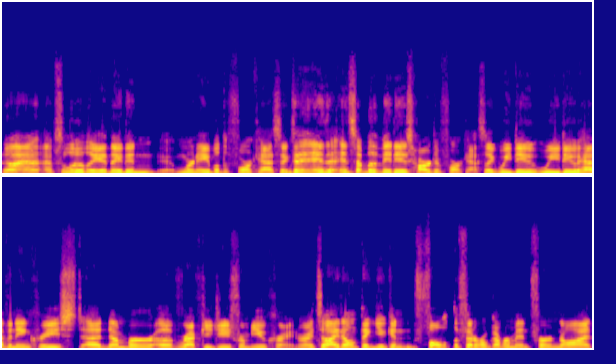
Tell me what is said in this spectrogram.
no, absolutely, and they didn't weren't able to forecast things, and, and some of it is hard to forecast. Like we do, we do have an increased uh, number of refugees from Ukraine, right? So I don't think you can fault the federal government for not,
